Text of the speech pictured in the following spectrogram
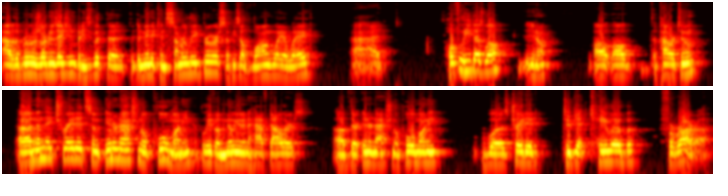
out of the Brewers organization, but he's with the, the Dominican Summer League Brewers, so he's a long way away. Uh, hopefully he does well. You know, all, all the power to him. Uh, and then they traded some international pool money. I believe a million and a half dollars of their international pool money was traded to get Caleb Ferrara.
